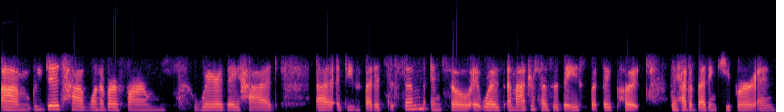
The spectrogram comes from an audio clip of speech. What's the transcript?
Um, we did have one of our farms where they had uh, a deep bedded system, and so it was a mattress as a base, but they put they had a bedding keeper and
